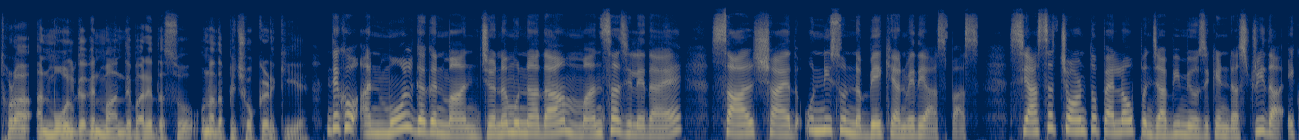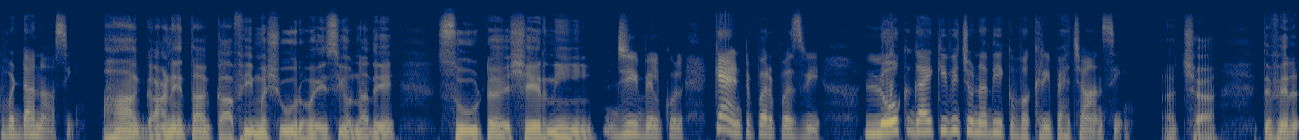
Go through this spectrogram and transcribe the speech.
ਥੋੜਾ ਅਨਮੋਲ ਗਗਨ ਮਾਨ ਦੇ ਬਾਰੇ ਦੱਸੋ ਉਹਨਾਂ ਦਾ ਪਿਛੋਕੜ ਕੀ ਹੈ? ਦੇਖੋ ਅਨਮੋਲ ਗਗਨ ਮਾਨ ਜਨਮ ਉਹਨਾਂ ਦਾ ਮਾਨਸਾ ਜ਼ਿਲ੍ਹੇ ਦਾ ਹੈ ਸਾਲ ਸ਼ਾਇਦ 1990-91 ਦੇ ਆਸ-ਪਾਸ। ਸਿਆਸਤ ਚੋਣ ਤੋਂ ਪਹਿਲਾਂ ਉਹ ਪੰਜਾਬੀ 뮤직 ਇੰਡਸਟਰੀ ਦਾ ਇੱਕ ਵੱਡਾ ਨਾਂ ਸੀ। ਹਾਂ ਗਾਣੇ ਤਾਂ ਕਾਫੀ ਮਸ਼ਹੂਰ ਹੋਏ ਸੀ ਉਹਨਾਂ ਦੇ। ਸੂਟ ਸ਼ੇਰਨੀ। ਜੀ ਬਿਲਕੁਲ। ਕੈਂਟ ਪਰਪਸ ਵੀ। ਲੋਕ ਗਾਇਕੀ ਵਿੱਚ ਉਹਨਾਂ ਦੀ ਇੱਕ ਵੱਖਰੀ ਪਹਿਚਾਨ ਸੀ। ਅੱਛਾ ਤੇ ਫਿਰ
